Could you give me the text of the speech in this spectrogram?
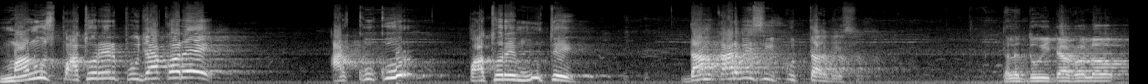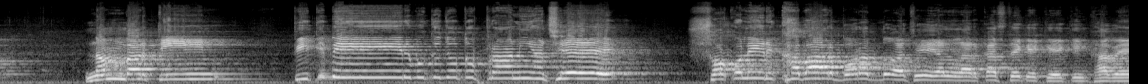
মানুষ পাথরের পূজা করে আর কুকুর পাথরে মুতে। দাম কার বেশি? কুত্তার বেশি। তাহলে দুইটা হলো, নাম্বার তিন, পৃথিবীর বুকে যত প্রাণী আছে, সকলের খাবার বরাদ্দ আছে। আল্লাহর কাছ থেকে কে কি খাবে?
